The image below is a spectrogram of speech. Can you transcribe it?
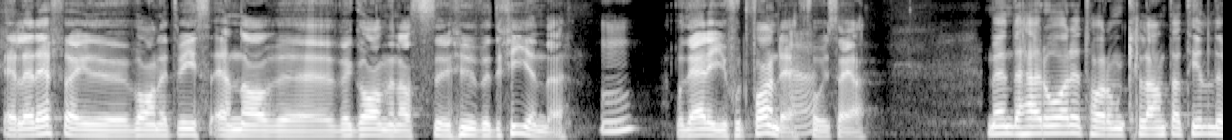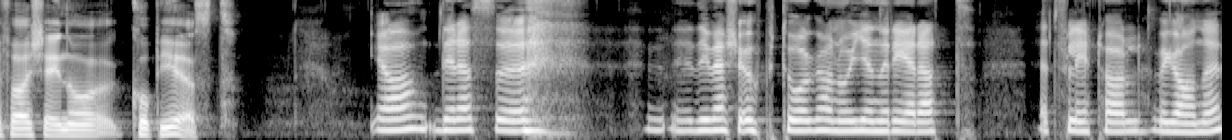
LRF är ju vanligtvis en av eh, veganernas eh, huvudfiende. Och det är det ju fortfarande, får vi säga. Men det här året har de klantat till det för sig något kopiöst. Ja, deras eh, diverse upptåg har nog genererat ett flertal veganer.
